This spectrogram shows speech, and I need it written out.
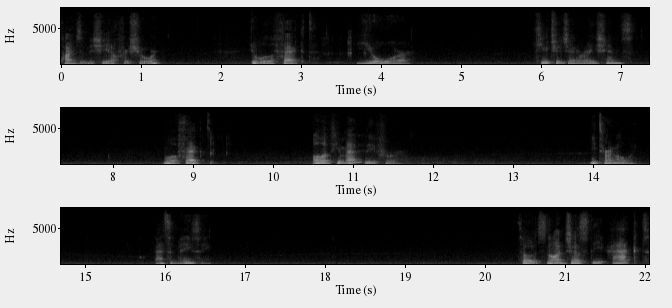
times of Mashiach for sure it will affect your future generations, will affect all of humanity for eternally. That's amazing. So it's not just the act,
